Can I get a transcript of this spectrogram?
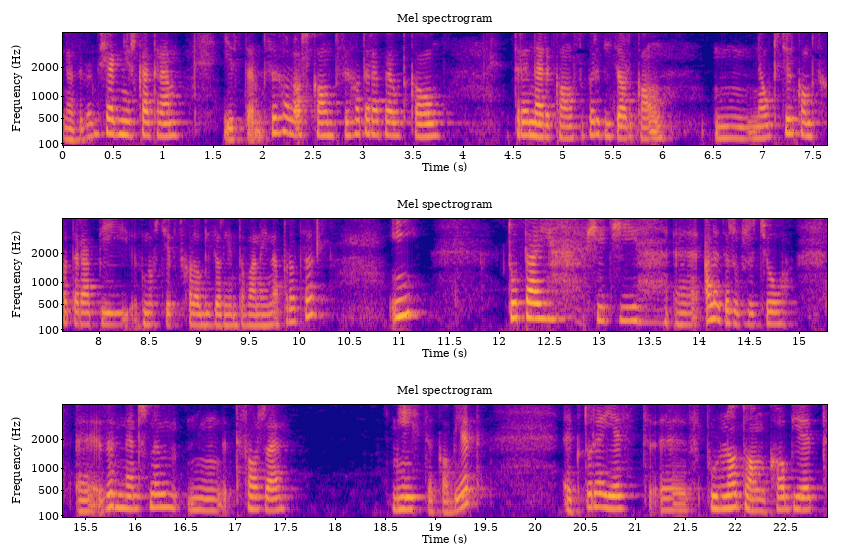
nazywam się Agnieszka Kram, jestem psycholożką, psychoterapeutką, trenerką, superwizorką, mm, nauczycielką psychoterapii w nurcie psychologii zorientowanej na proces i tutaj w sieci, e, ale też w życiu e, zewnętrznym mm, tworzę miejsce kobiet, które jest wspólnotą kobiet,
